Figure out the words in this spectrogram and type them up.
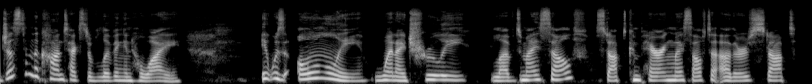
just in the context of living in Hawaii, it was only when I truly loved myself, stopped comparing myself to others, stopped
